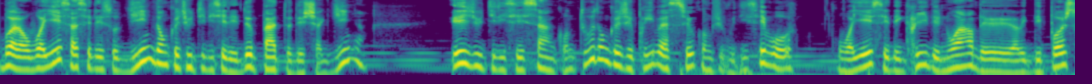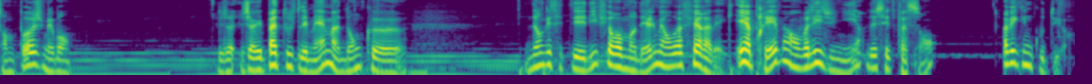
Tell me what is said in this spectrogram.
Bon, alors vous voyez, ça c'est les autres jeans. Donc j'ai utilisé les deux pattes de chaque jean. Et utilisé 5 en tout, donc j'ai pris bah, ceux, comme je vous disais, bon, vous voyez, c'est des gris, des noirs, avec des poches, sans poches, mais bon, j'avais pas tous les mêmes, donc euh, donc c'était différents modèles, mais on va faire avec. Et après, bah, on va les unir de cette façon, avec une couture.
